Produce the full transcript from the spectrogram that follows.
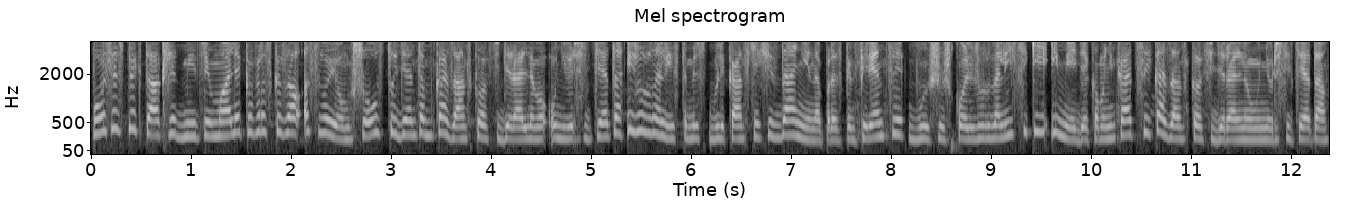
После спектакля Дмитрий Маликов рассказал о своем шоу студентам Казанского федерального университета и журналистам республиканских изданий на пресс-конференции конференции в Высшей школе журналистики и медиакоммуникации Казанского федерального университета.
